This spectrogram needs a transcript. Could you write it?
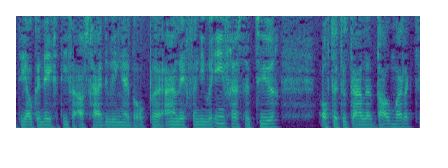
die ook een negatieve afschaduwing hebben op aanleg van nieuwe infrastructuur. Op de totale bouwmarkt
